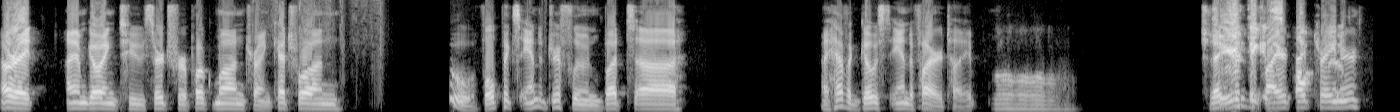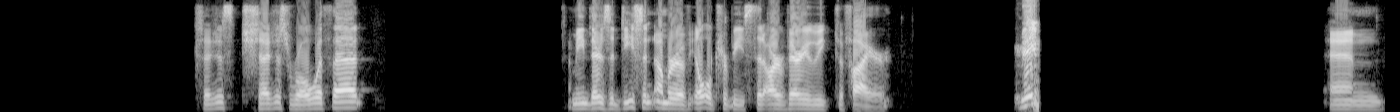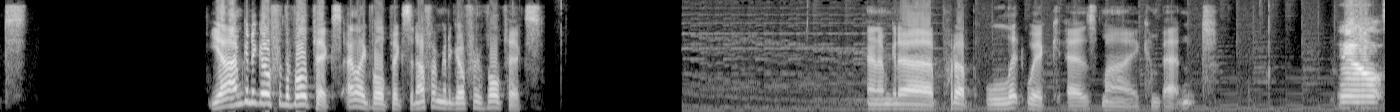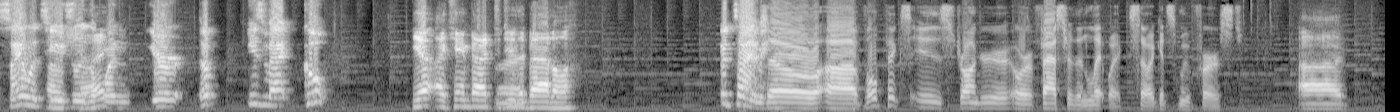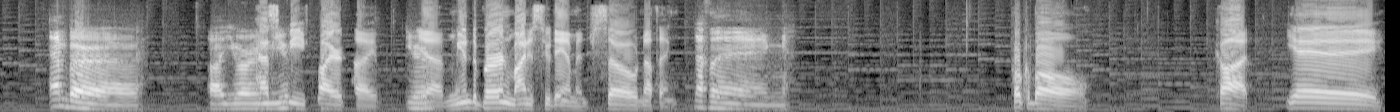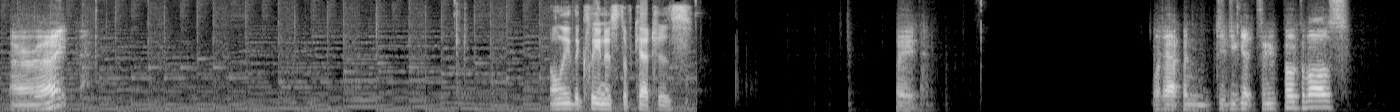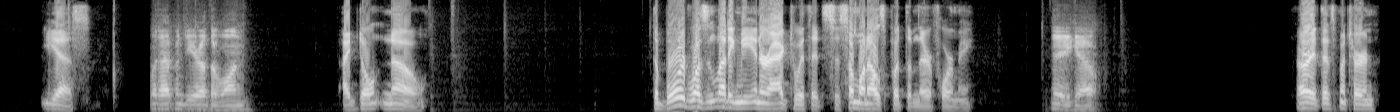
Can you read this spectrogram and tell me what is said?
All right, I am going to search for a Pokemon, try and catch one. Ooh, Vulpix and a Drifloon, but uh, I have a Ghost and a Fire type. Oh. Should So I you're do the fire type trainer? Should I just should I just roll with that? I mean, there's a decent number of ultra beasts that are very weak to fire, Maybe and yeah, I'm gonna go for the Vulpix. I like Vulpix enough. I'm gonna go for Vulpix, and I'm gonna put up Litwick as my combatant. now silent's usually the one you're. Oh, he's back. Cool. Yeah, I came back to do the battle. Good timing. So uh, Vulpix is stronger or faster than Litwick, so it gets to move first. Uh, Ember, uh, you are It has to be fire type. You're Yeah, immune to burn, minus two damage, so nothing. nothing. Pokeball. Caught. Yay! All right. Only the cleanest of catches. Wait. What happened? Did you get three Pokeballs? Yes. What happened to your other one? I don't know. The board wasn't letting me interact with it, so someone else put them there for me. There you go. Alright, that's my turn.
